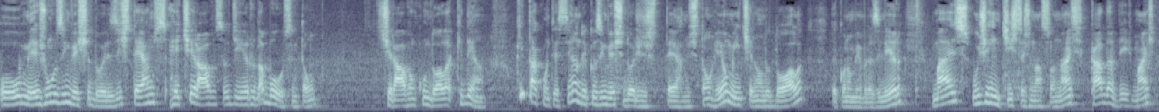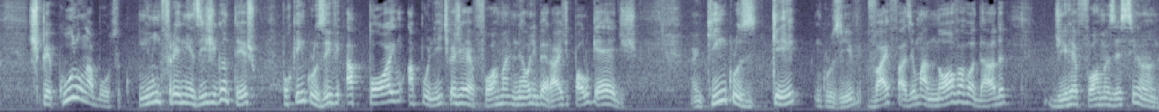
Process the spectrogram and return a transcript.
Ou mesmo os investidores externos retiravam seu dinheiro da bolsa, então tiravam com dólar aqui dentro. O que está acontecendo é que os investidores externos estão realmente tirando dólar da economia brasileira, mas os rentistas nacionais cada vez mais especulam na bolsa em um frenesi gigantesco porque inclusive apoiam a política de reforma neoliberais de Paulo Guedes, que, inclusive, que, inclusive vai fazer uma nova rodada de reformas esse ano.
